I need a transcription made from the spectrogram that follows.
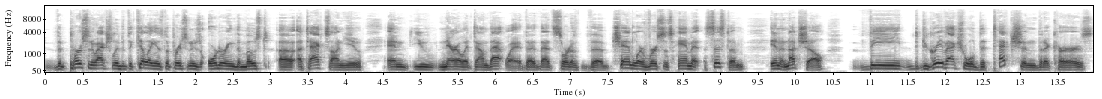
the person who actually did the killing is the person who's ordering the most uh, attacks on you, and you narrow it down that way. That, that's sort of the Chandler versus Hammett system in a nutshell. The degree of actual detection that occurs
